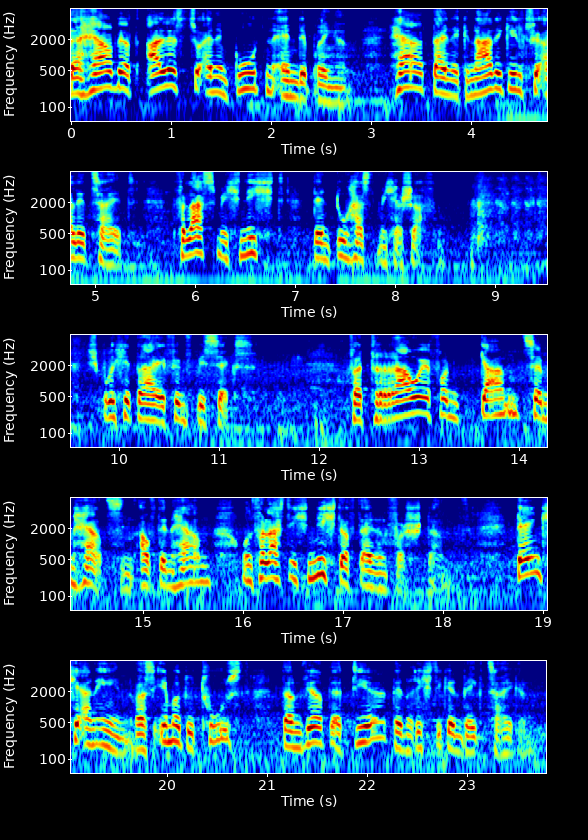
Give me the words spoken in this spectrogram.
Der Herr wird alles zu einem guten Ende bringen. Herr, deine Gnade gilt für alle Zeit. Verlass mich nicht, denn du hast mich erschaffen. Sprüche 3, 5 bis 6. Vertraue von ganzem Herzen auf den Herrn und verlass dich nicht auf deinen Verstand. Denke an ihn, was immer du tust, dann wird er dir den richtigen Weg zeigen.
